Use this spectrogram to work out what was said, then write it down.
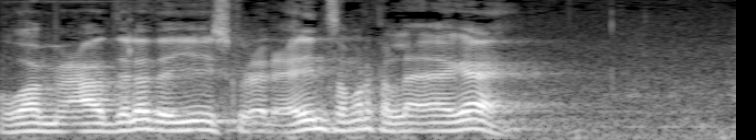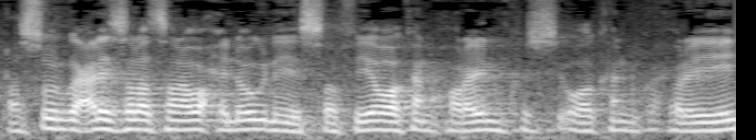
waa mucaadalada iyo isku celcelinta marka la eege rasuulku alayه الslat slam waxaynu ognayay safiya waa kan xoreyn waa kan ka xoreeyey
